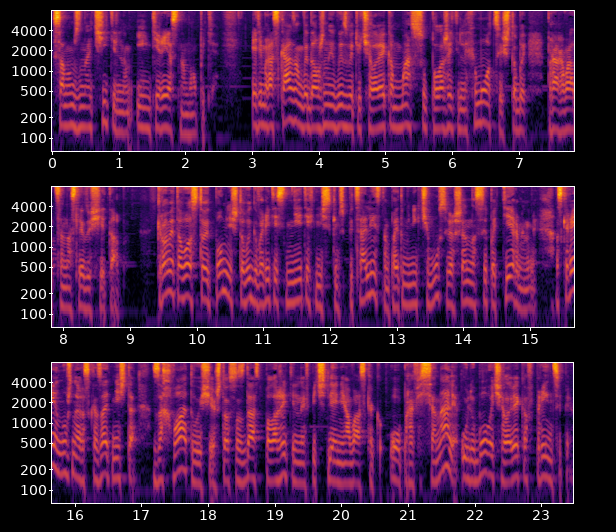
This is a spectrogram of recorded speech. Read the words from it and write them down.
самом значительном и интересном опыте. Этим рассказом вы должны вызвать у человека массу положительных эмоций, чтобы прорваться на следующий этап. Кроме того, стоит помнить, что вы говорите с нетехническим специалистом, поэтому ни к чему совершенно сыпать терминами, а скорее нужно рассказать нечто захватывающее, что создаст положительное впечатление о вас как о профессионале у любого человека в принципе.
